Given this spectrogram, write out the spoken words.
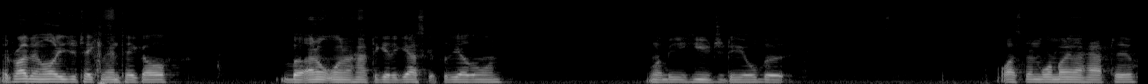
It'd probably been a lot easier to take the intake off, but I don't want to have to get a gasket for the other one. Won't be a huge deal, but well, spend more money than I have to?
